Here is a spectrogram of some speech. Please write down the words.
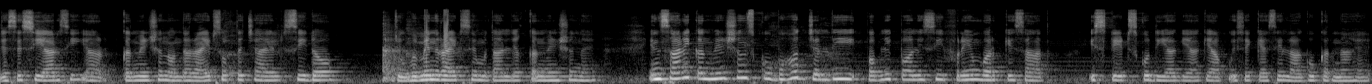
जैसे सीआरसी या convention on the rights of the child CEDAW जो वुमेन राइट्स से मुतल कन्वेंशन है इन सारे कन्वेंशंस को बहुत जल्दी पब्लिक पॉलिसी फ्रेमवर्क के साथ स्टेट्स को दिया गया कि आपको इसे कैसे लागू करना है,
